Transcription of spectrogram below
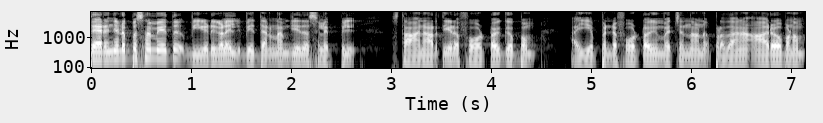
തെരഞ്ഞെടുപ്പ് സമയത്ത് വീടുകളിൽ വിതരണം ചെയ്ത സ്ലിപ്പിൽ സ്ഥാനാർത്ഥിയുടെ ഫോട്ടോയ്ക്കൊപ്പം അയ്യപ്പന്റെ ഫോട്ടോയും വെച്ചെന്നാണ് പ്രധാന ആരോപണം.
